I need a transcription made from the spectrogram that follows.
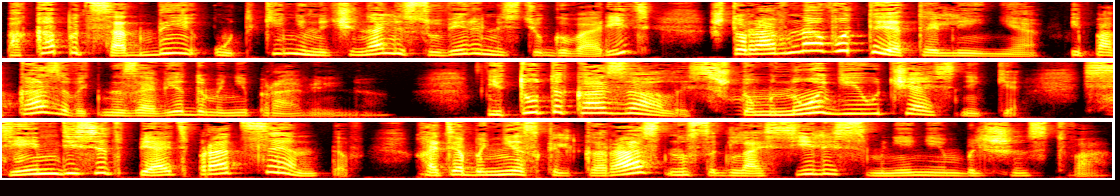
пока подсадные утки не начинали с уверенностью говорить, что равна вот эта линия, и показывать на заведомо неправильную. И тут оказалось, что многие участники, 75%, хотя бы несколько раз, но согласились с мнением большинства.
